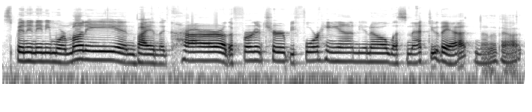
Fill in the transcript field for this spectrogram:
spending any more money and buying the car or the furniture beforehand. You know, let's not do that. None of that.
